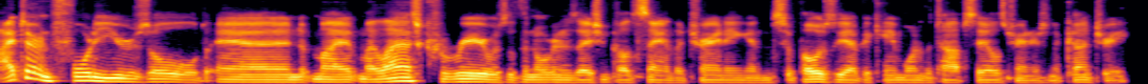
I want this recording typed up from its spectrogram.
I turned 40 years old and my my last career was with an organization called Sandler Training and supposedly I became one of the top sales trainers in the country.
